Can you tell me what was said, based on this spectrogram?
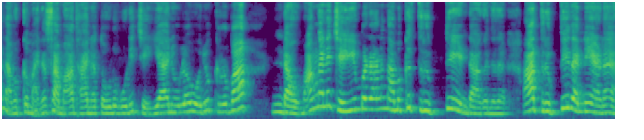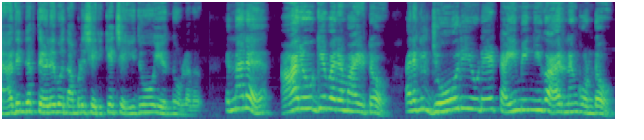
നമുക്ക് മനസ്സമാധാനത്തോടു കൂടി ചെയ്യാനുള്ള ഒരു കൃപ ഉണ്ടാവും. അങ്ങനെ ചെയ്യുമ്പോഴാണ് നമുക്ക് തൃപ്തി ഉണ്ടാകുന്നത്. ആ തൃപ്തി തന്നെയാണ് അതിന്റെ തെളിവ് നമ്മൾ ശരിക്കും ചെയ്തോ എന്നുള്ളത്. എന്നാൽ ആരോഗ്യപരമായിട്ടോ അല്ലെങ്കിൽ ജോലിയുടെ ടൈമിംഗ് കാരണം കൊണ്ടോ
